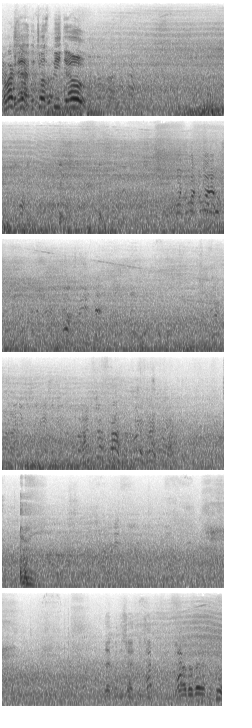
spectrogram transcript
Товарищ, Бля, вы чё спите, оу? Да ничего страшного, что играть, давай. Дай подышать. да, да, да, я шучу.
